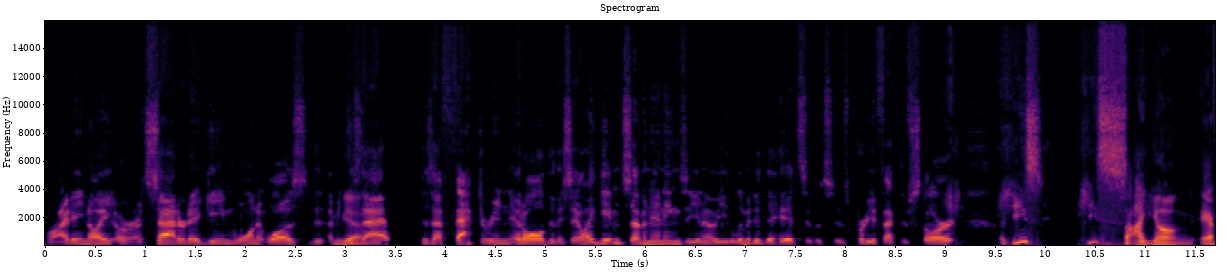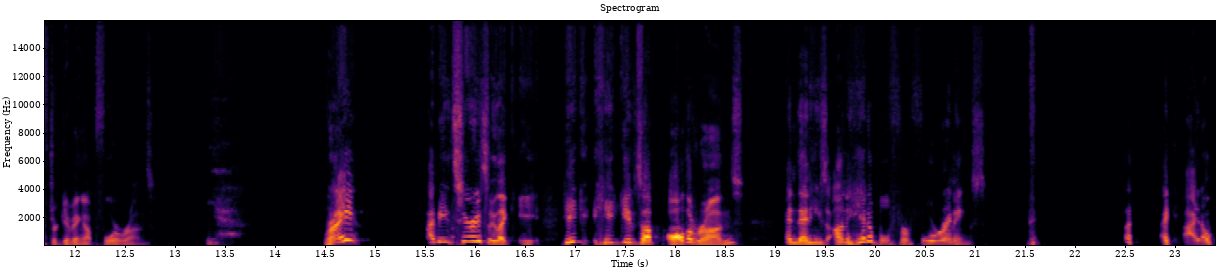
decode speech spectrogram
Friday night or a Saturday game one it was. I mean, Yeah. does that does that factor in at all? Do they say, Oh, I gave him seven innings, you know, he limited the hits. It was it was pretty effective start. Like- He's he's Cy Young after giving up four runs, Yeah. right? I mean, seriously, like he, he he gives up all the runs and then he's unhittable for four innings. like I, I don't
